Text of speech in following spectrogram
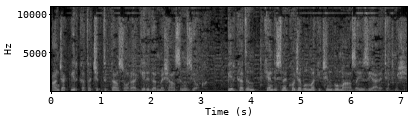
Ancak bir kata çıktıktan sonra geri dönme şansınız yok. Bir kadın kendisine koca bulmak için bu mağazayı ziyaret etmiş.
